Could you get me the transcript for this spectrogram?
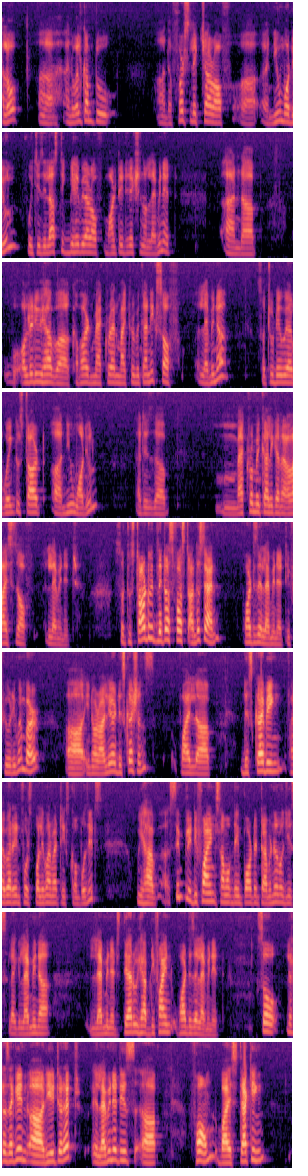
hello uh, and welcome to uh, the first lecture of uh, a new module which is elastic behavior of multidirectional laminate and uh, already we have uh, covered macro and micro mechanics of lamina. So, today we are going to start a new module that is the macro mechanical analysis of laminate. So, to start with let us first understand what is a laminate. If you remember uh, in our earlier discussions while describing fiber reinforced polymer matrix composites, we have uh, simply defined some of the important terminologies like lamina, laminates. There we have defined what is a laminate. So, let us again uh, reiterate a laminate is uh, formed by stacking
